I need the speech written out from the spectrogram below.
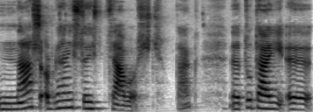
nasz organizm to jest całość, tak? E, Tutaj e, e,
